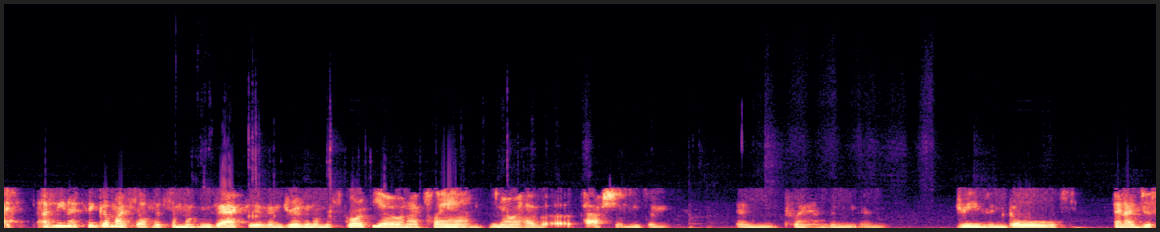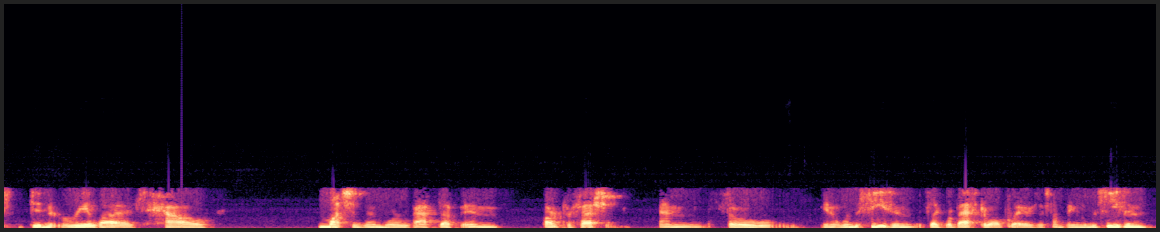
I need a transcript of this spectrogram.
I I mean I think of myself as someone who's active and driven. I'm a Scorpio, and I plan. You know, I have uh, passions and and plans and, and dreams and goals, and I just didn't realize how much of them were wrapped up in our profession. And so, you know, when the season, it's like we're basketball players or something. When the season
